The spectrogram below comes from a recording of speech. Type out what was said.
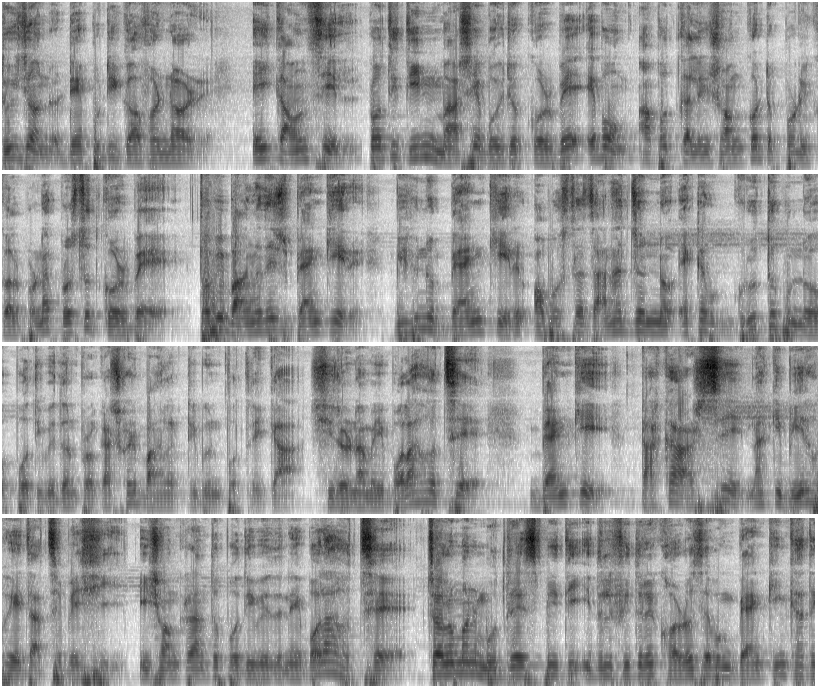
দুইজন ডেপুটি গভর্নর। এই কাউন্সিল প্রতি তিন মাসে বৈঠক করবে এবং আপৎকালীন সংকট পরিকল্পনা প্রস্তুত করবে। তবে বাংলাদেশ ব্যাংকের বিভিন্ন ব্যাংকের অবস্থা জানার জন্য একটা গুরুত্বপূর্ণ প্রতিবেদন প্রকাশ করে বাংলা ট্রিবিউন পত্রিকা। শিরোনামে বলা হচ্ছে, ব্যাংকে টাকা আসছে নাকি বের হয়ে যাচ্ছে বেশি? এই সংক্রান্ত প্রতিবেদনে বলা হচ্ছে, চলমান মুদ্রাস্ফীতি, ঈদুল ফিতরের খরচ এবং ব্যাংকিং খাতে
